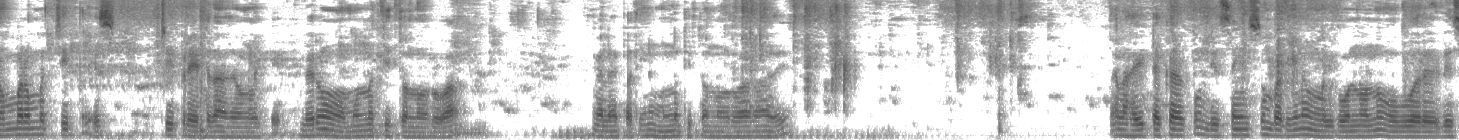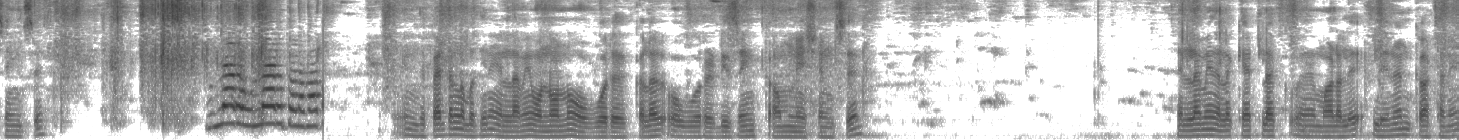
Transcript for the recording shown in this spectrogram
ரொம்ப ரொம்ப சீப் ப்ரைஸ் சீப் ரேட்டு தான் இது உங்களுக்கு. வெறும் முந்நூற்றி தொண்ணூறுரூவா விலை பார்த்திங்கன்னா முந்நூற்றி தொண்ணூறுரூவா தான் அது. நல்லா ஹைடெக்காக இருக்கும். டிசைன்ஸும் பார்த்திங்கன்னா உங்களுக்கு ஒன்று ஒன்று ஒவ்வொரு டிசைன்ஸு இந்த பேட்டர்னில் பார்த்திங்கன்னா எல்லாமே ஒன்று ஒன்று ஒவ்வொரு கலர் ஒவ்வொரு டிசைன் காம்பினேஷன்ஸு எல்லாமே நல்லா கேட்லாக் மாடலு லினன் காட்டனு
